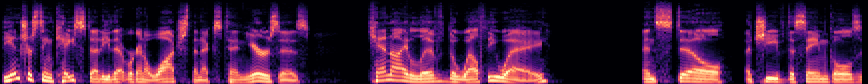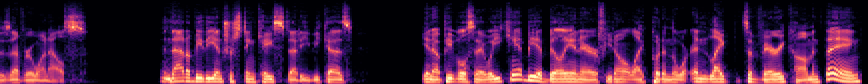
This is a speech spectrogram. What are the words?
the interesting case study that we're going to watch the next 10 years is can I live the wealthy way and still achieve the same goals as everyone else? Hmm. And that'll be the interesting case study because, you know, people say, well, you can't be a billionaire if you don't like put in the work. And like, it's a very common thing.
